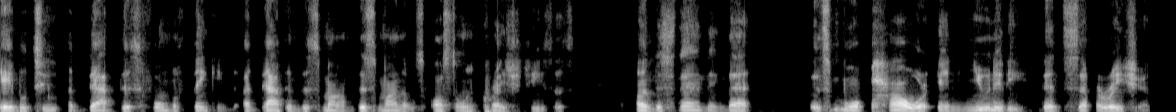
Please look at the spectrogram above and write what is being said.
able to adapt this form of thinking, adapting this mind, this mind that was also in Christ Jesus, understanding that it's more power in unity than separation.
